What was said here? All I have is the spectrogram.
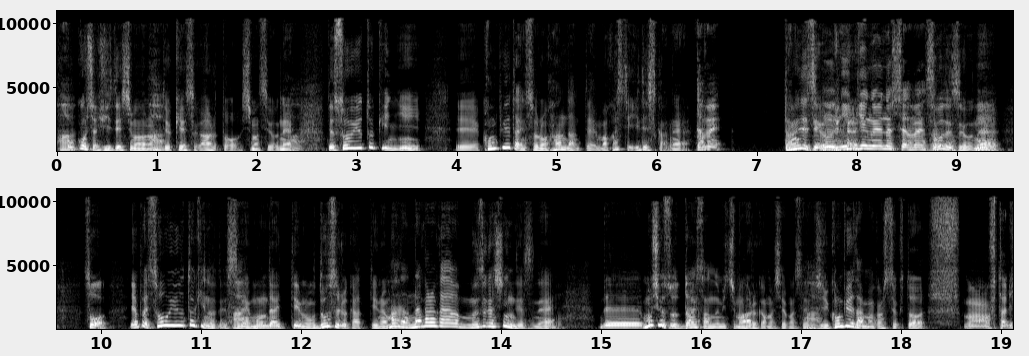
はい歩行者を引いてしまうなんていうケースがあるとしますよね。はいでそういう時に、えーコンピューターにその判断って任せていいですかね？ダメ。ダメですよね。うん人間がやんなくちゃダメ。そうですよんね。そう。やっぱりそういう時のですね、はい問題っていうのをどうするかっていうのはまだはいなかなか難しいんですね。で、もしかすると第三の道もあるかもしれませんし、はいコンピューターに任せておくと、うん、二人引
